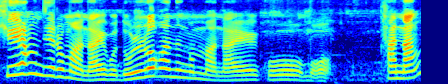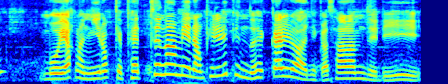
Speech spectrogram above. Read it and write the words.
휴양지로만 알고 놀러 가는 것만 알고 뭐 다낭 뭐 약간 이렇게 베트남이랑 필리핀도 헷갈려 하니까 사람들이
